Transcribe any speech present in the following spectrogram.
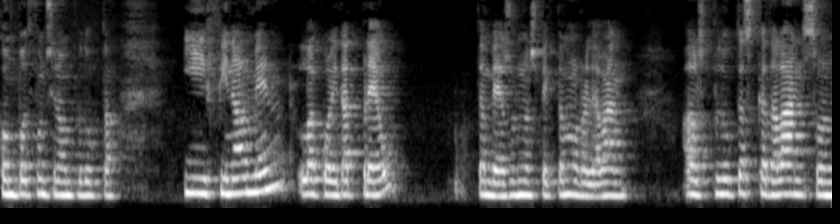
com pot funcionar un producte. I, finalment, la qualitat-preu també és un aspecte molt rellevant. Els productes catalans són...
